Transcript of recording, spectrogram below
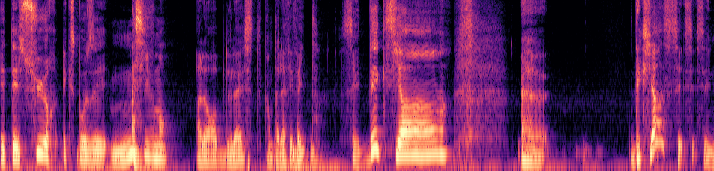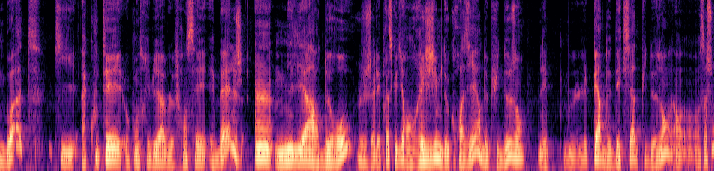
était surexposé massivement à l'Europe de l'Est quand elle a fait faillite? C'est Dexia. Euh, Dexia, c'est une boîte qui a coûté aux contribuables français et belges 1 milliard d'euros, j'allais presque dire en régime de croisière, depuis deux ans. Les, pertes de Dexia depuis deux ans, en, sachant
